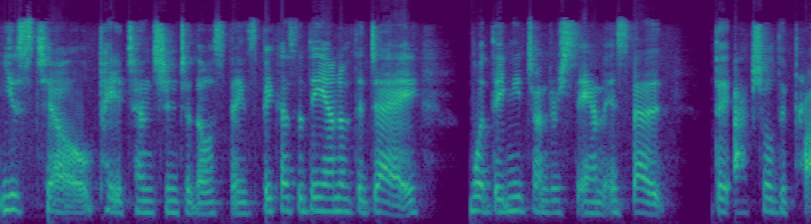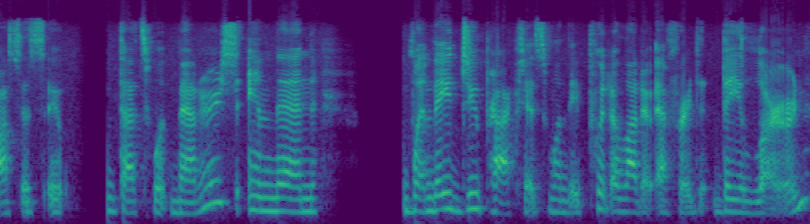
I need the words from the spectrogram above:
you still pay attention to those things because at the end of the day, what they need to understand is that the actual the process it, that's what matters. And then when they do practice, when they put a lot of effort, they learn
